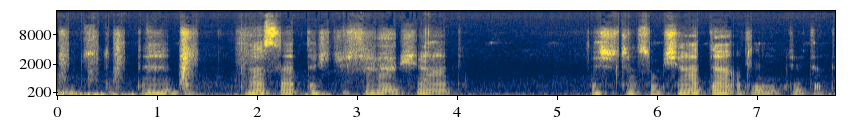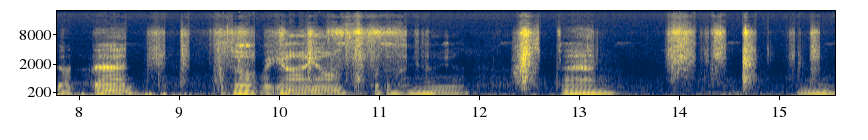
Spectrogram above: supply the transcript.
No, ten, to kasa, to jeszcze sąsiad. To jeszcze sąsiada odliczyć, to, to ten. Budowy jajo, budowa jajo. Ten. Mm.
